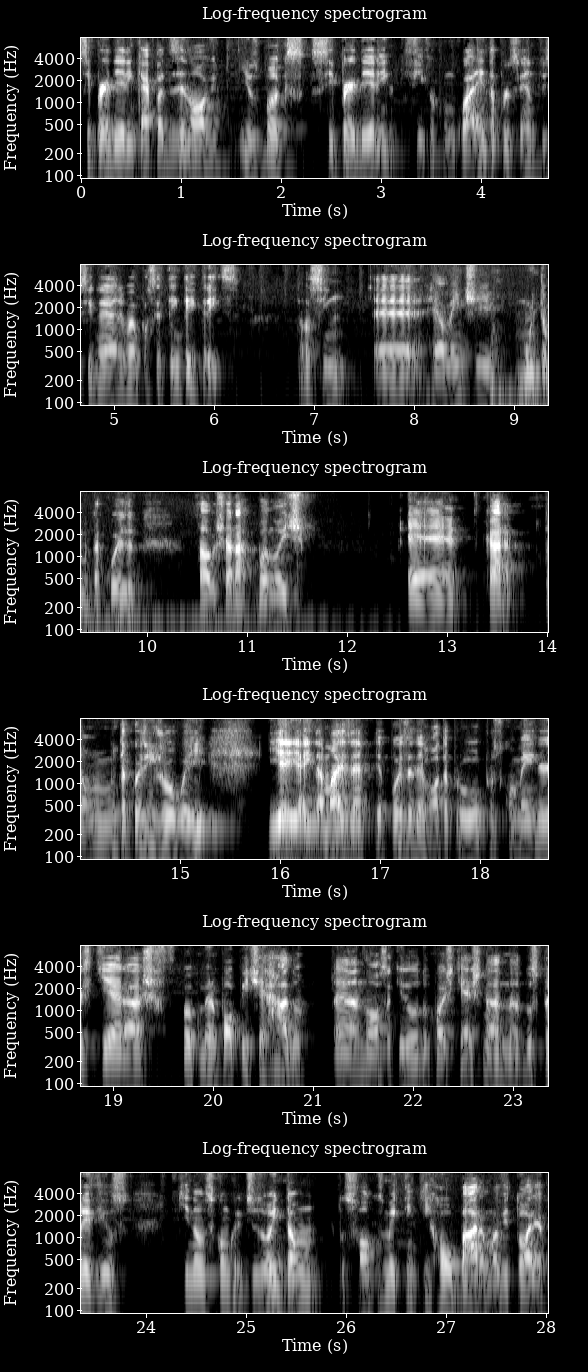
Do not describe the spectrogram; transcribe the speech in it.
Se perderem, cai para 19%. E os Bucks, se perderem, fica com 40%. E se ganharem, vai para 73%. Então, assim, é realmente muita, muita coisa. Salve, Xará. Boa noite. É, cara, então muita coisa em jogo aí. E aí, ainda mais, né? Depois da derrota para os Commanders, que era acho, foi o primeiro palpite errado é, nosso aqui do, do podcast, na, na, dos previews, que não se concretizou. Então, os Falcons meio que tem que roubar uma vitória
